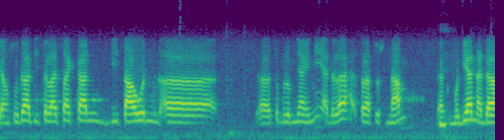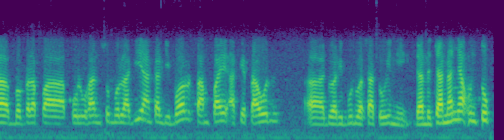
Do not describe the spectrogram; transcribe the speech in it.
yang sudah diselesaikan di tahun uh, uh, sebelumnya ini adalah 106 dan kemudian ada beberapa puluhan sumur lagi yang akan dibor sampai akhir tahun uh, 2021 ini. Dan rencananya untuk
